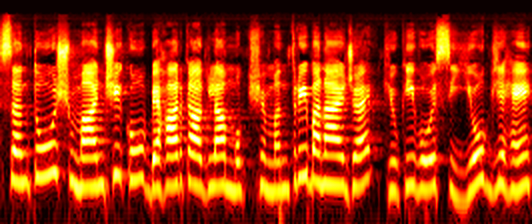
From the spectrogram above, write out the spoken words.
संतोष मांझी को बिहार का अगला मुख्यमंत्री बनाया जाए, क्योंकि वो इस योग्य हैं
